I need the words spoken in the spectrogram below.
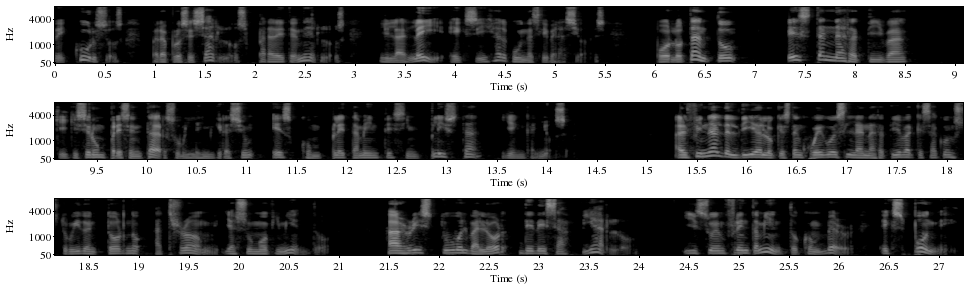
recursos para procesarlos, para detenerlos, y la ley exige algunas liberaciones. Por lo tanto, esta narrativa que quisieron presentar sobre la inmigración es completamente simplista y engañosa. Al final del día lo que está en juego es la narrativa que se ha construido en torno a Trump y a su movimiento. Harris tuvo el valor de desafiarlo y su enfrentamiento con Burr expone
